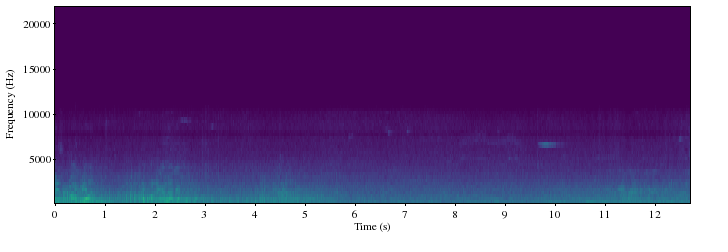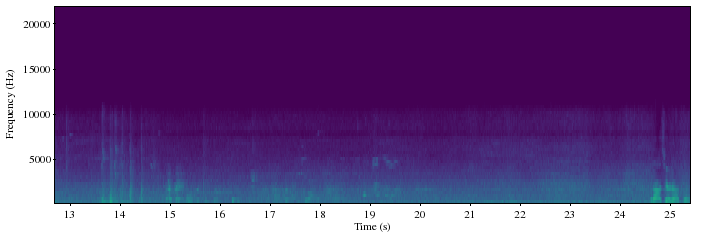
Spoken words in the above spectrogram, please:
Eso no hay real. Gracias, gato.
